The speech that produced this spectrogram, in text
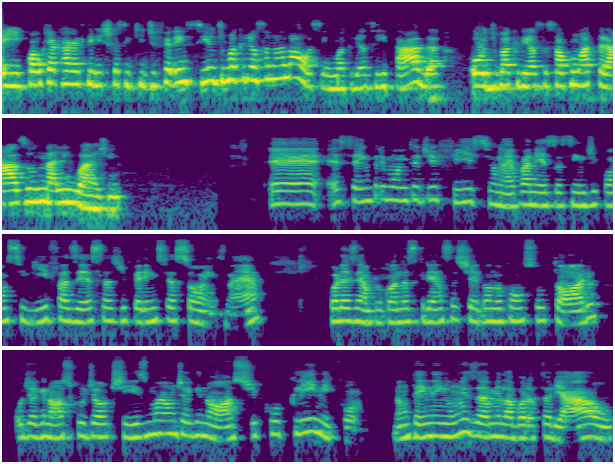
e qual que é a característica assim que diferencia de uma criança normal, assim, uma criança irritada ou de uma criança só com atraso na linguagem? É, é sempre muito difícil, né, Vanessa, assim, de conseguir fazer essas diferenciações, né? Por exemplo, quando as crianças chegam no consultório, o diagnóstico de autismo é um diagnóstico clínico, não tem nenhum exame laboratorial,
